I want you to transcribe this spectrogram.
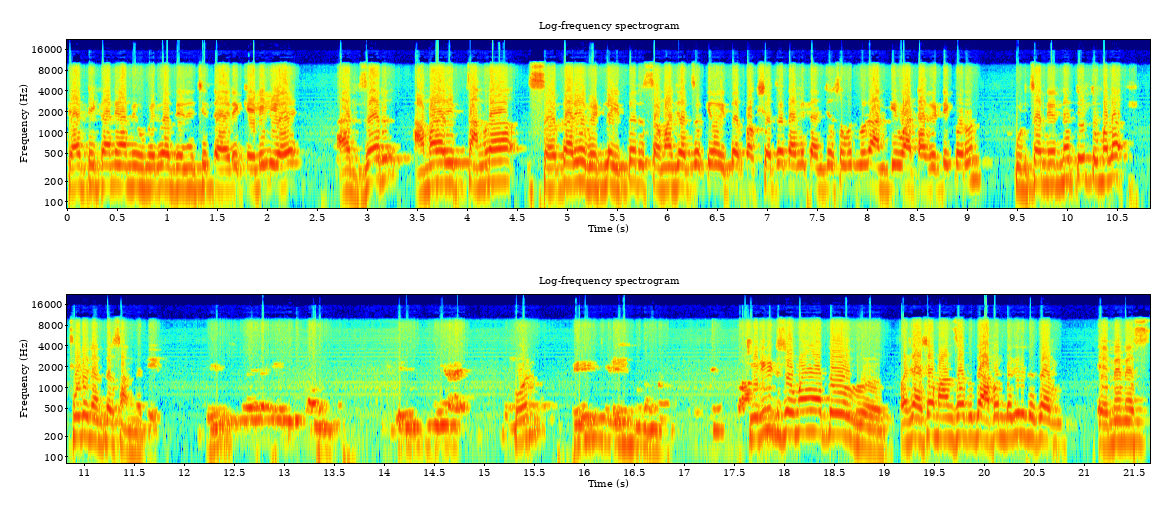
त्या ठिकाणी आम्ही उमेदवार देण्याची तयारी केलेली आहे. जर आम्हाला एक चांगला सहकार्य भेटलं इतर समाजाचं किंवा इतर पक्षाचं तर आम्ही त्यांच्यासोबत मिळून आणखी वाटाघाटी करून पुढचा निर्णय ते तुम्हाला पुढे नंतर सांगण्यात येईल कोण? किरीट सोमय्या तो म्हणजे अशा माणसाबद्दल आपण बघितलं त्याचा एम एम एस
